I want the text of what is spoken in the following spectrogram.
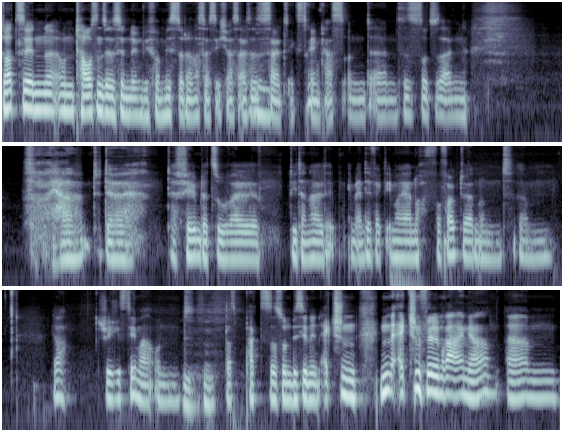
dort sind und Tausende sind irgendwie vermisst oder was weiß ich was. Also das mhm. ist halt extrem krass und ähm, das ist sozusagen ja der, der Film dazu, weil die dann halt im Endeffekt immer ja noch verfolgt werden und ähm, ja, schwieriges Thema und mhm. das packt es so ein bisschen in Action, einen Actionfilm rein, ja. Ähm,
